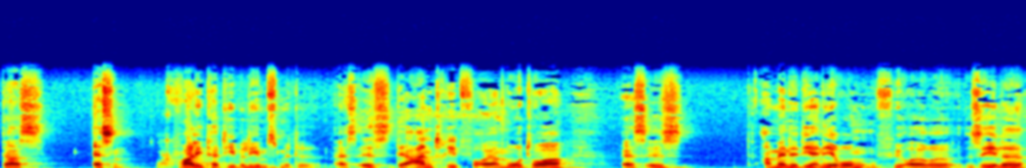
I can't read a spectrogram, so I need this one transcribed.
das Essen. Ja. Qualitative Lebensmittel. Es ist der Antrieb für euren Motor. Es ist am Ende die Ernährung für eure Seele,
